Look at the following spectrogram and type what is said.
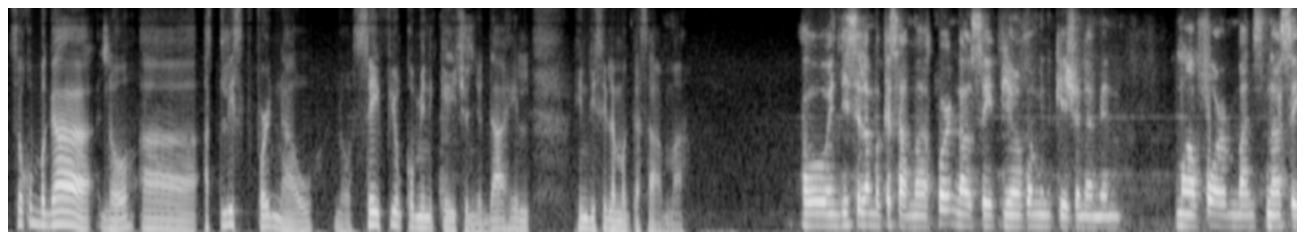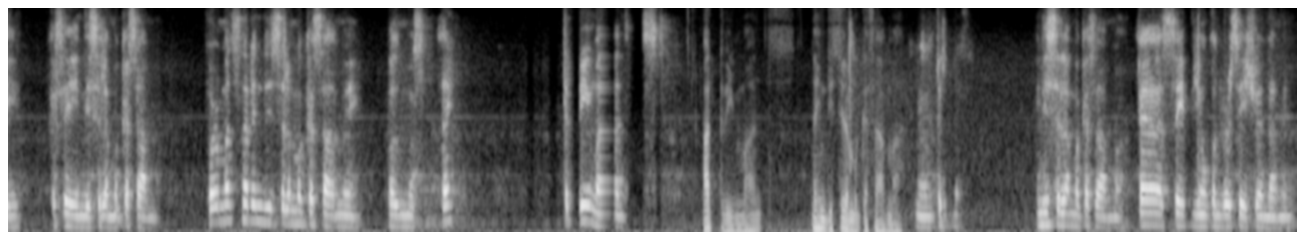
So kumbaga, no, uh, at least for now, no, safe yung communication nyo dahil hindi sila magkasama. Oo, hindi sila magkasama. For now, safe yung communication namin. Mga four months na safe kasi hindi sila magkasama. Four months na rin din sila magkasama eh. Almost. Ay, three months. At three months na hindi sila magkasama. Yung. Hindi sila magkasama. Kaya safe yung conversation namin.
